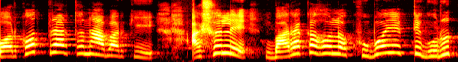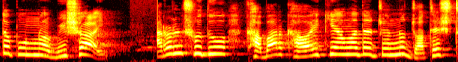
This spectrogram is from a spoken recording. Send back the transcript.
বরকত প্রার্থনা আবার কি? আসলে বারাকা হলো খুবই একটি গুরুত্বপূর্ণ বিষয়। কারণ শুধু খাবার খাওয়াই কি আমাদের জন্য যথেষ্ট?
